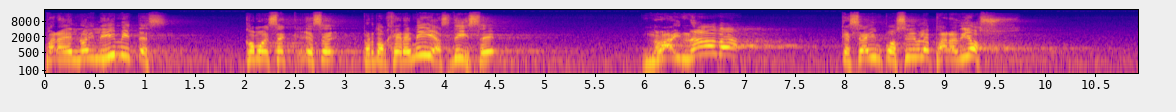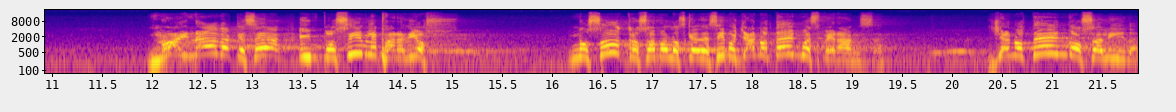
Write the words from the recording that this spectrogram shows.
Para Él no hay límites. Como ese, ese perdón, Jeremías dice, no hay nada que sea imposible para Dios. No hay nada que sea imposible para Dios. Nosotros somos los que decimos, ya no tengo esperanza, ya no tengo salida,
